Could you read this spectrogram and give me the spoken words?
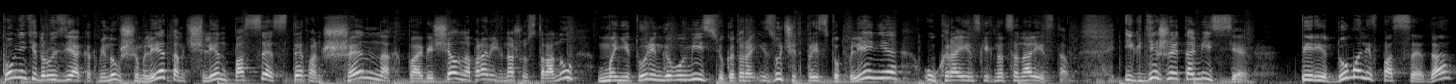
Помните, друзья, как минувшим летом член ПАСЕ Стефан Шеннах пообещал направить в нашу страну мониторинговую миссию, которая изучит преступления украинских националистов. И где же эта миссия? Передумали в ПАСЕ, да?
